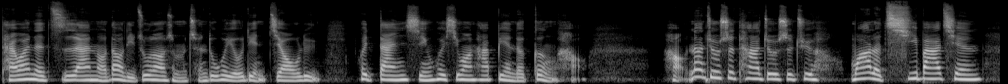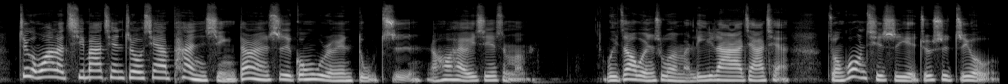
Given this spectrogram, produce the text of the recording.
台湾的资安哦，到底做到什么程度会有点焦虑，会担心，会希望它变得更好。好，那就是他就是去挖了七八千，这个挖了七八千之后，现在判刑当然是公务人员渎职，然后还有一些什么。伪造文书了嘛，哩哩啦啦加起来，总共其实也就是只有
